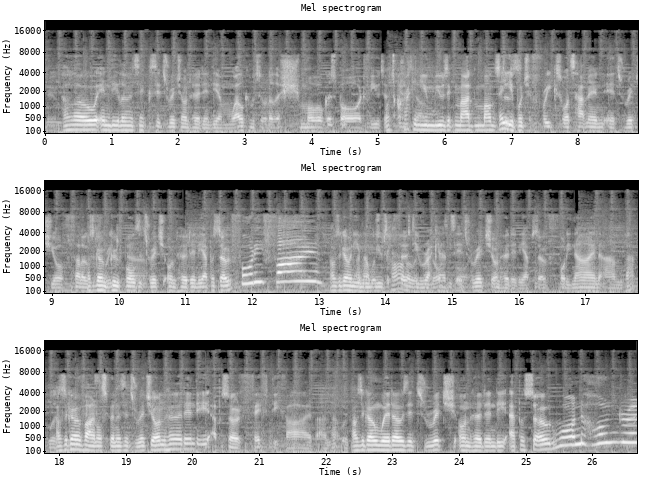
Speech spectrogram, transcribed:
too. Hello, indie lunatics. It's Rich Unheard Indie, and welcome to another smorgasbord for you to. What's cracking, you music mad monsters? Hey, you bunch of freaks, what's happening? It's Rich, your fellow How's it going, goofballs? It's Rich Unheard Indie, episode 45. How's it going, you And that was music thirsty with Naughty wreckheads? Boy. It's Rich Unheard Indie, episode 49, and that was. How's it going, vinyl spinners? It's Rich Unheard Indie, episode 55, and that was. How's it going, weirdos? It's Rich Unheard Indie, episode 100,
